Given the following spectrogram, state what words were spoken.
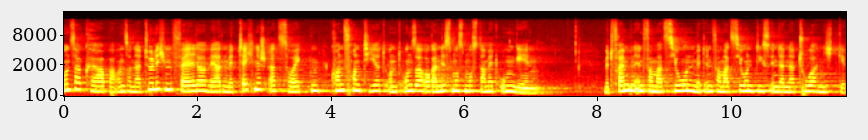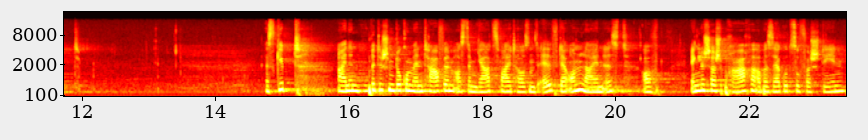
Unser Körper, unsere natürlichen Felder werden mit technisch erzeugten konfrontiert und unser Organismus muss damit umgehen. Mit fremden Informationen, mit Informationen, die es in der Natur nicht gibt. Es gibt einen britischen Dokumentarfilm aus dem Jahr 2011, der online ist, auf englischer Sprache, aber sehr gut zu verstehen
